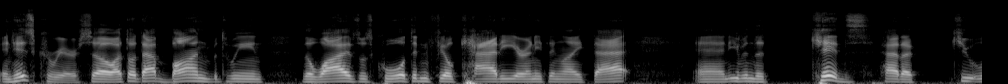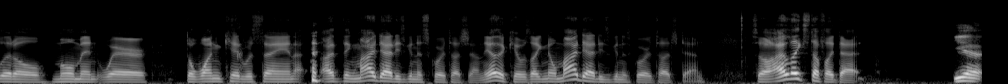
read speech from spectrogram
in his career. So I thought that bond between the wives was cool. It didn't feel catty or anything like that. And even the kids had a cute little moment where the one kid was saying, I think my daddy's going to score a touchdown. The other kid was like, no, my daddy's going to score a touchdown. So I like stuff like that. Yeah,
